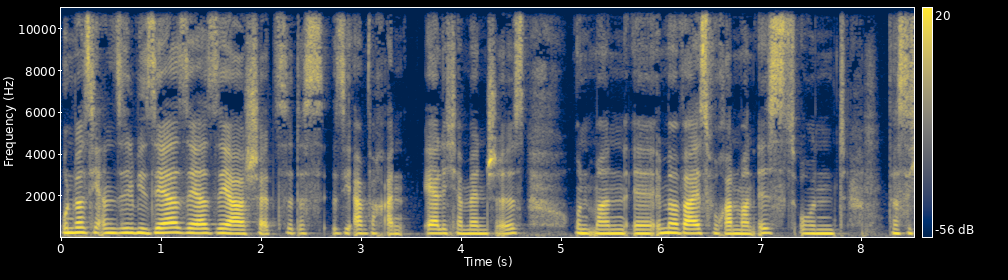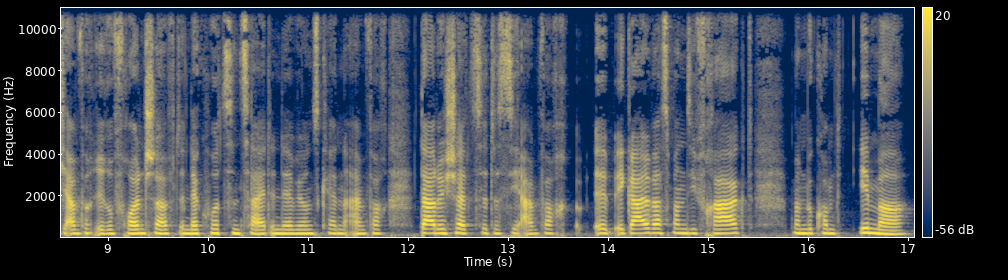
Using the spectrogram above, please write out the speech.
Und was ich an Silvi sehr, sehr, sehr schätze, dass sie einfach ein ehrlicher Mensch ist und man äh, immer weiß, woran man ist und dass ich einfach ihre Freundschaft in der kurzen Zeit, in der wir uns kennen, einfach dadurch schätze, dass sie einfach, äh, egal was man sie fragt, man bekommt immer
